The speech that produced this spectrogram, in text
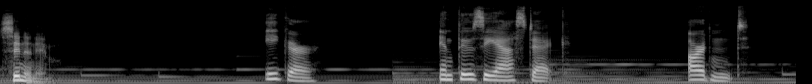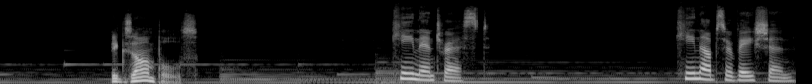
Synonym Eager, Enthusiastic, Ardent. Examples Keen interest, Keen observation.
